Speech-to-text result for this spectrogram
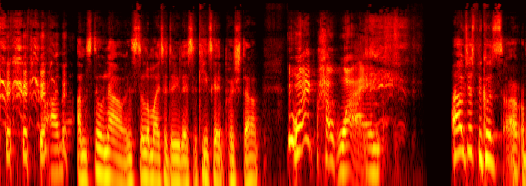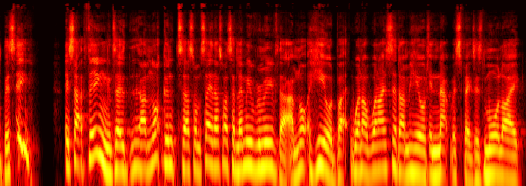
I'm, I'm, still now, it's still on my to-do list. It keeps getting pushed down. What? How, why? And, oh, just because I'm busy. It's that thing. So I'm not going to, that's what I'm saying. That's why I said, let me remove that. I'm not healed. But when I, when I said I'm healed in that respect, it's more like,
